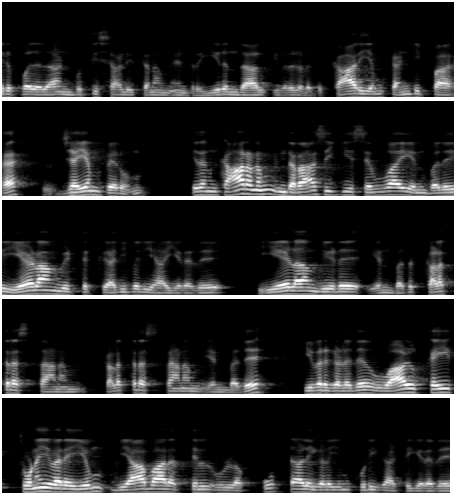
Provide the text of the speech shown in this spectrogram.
இருப்பதுதான் புத்திசாலித்தனம் என்று இருந்தால் இவர்களது காரியம் கண்டிப்பாக ஜெயம் பெறும். இதன் காரணம் இந்த ராசிக்கு செவ்வாய் என்பது ஏழாம் வீட்டுக்கு அதிபதியாகிறது. ஏழாம் வீடு என்பது களத்திரஸ்தானம் களத்திரஸ்தானம் என்பது இவர்களது வாழ்க்கை துணைவரையும் வியாபாரத்தில் உள்ள கூட்டாளிகளையும் குறிகாட்டுகிறது.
